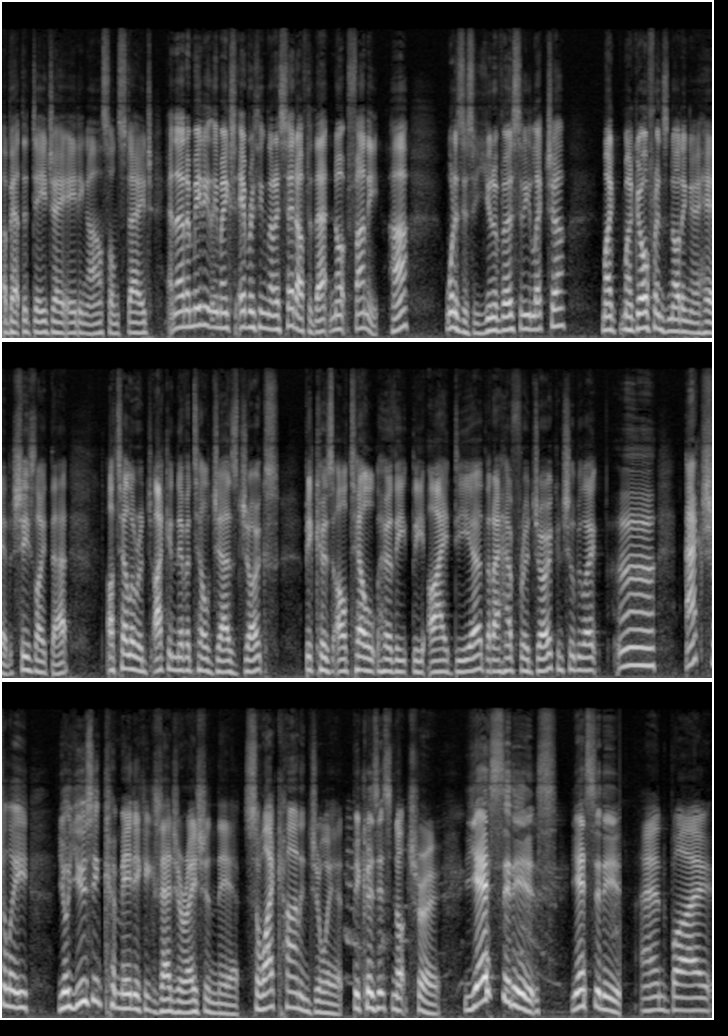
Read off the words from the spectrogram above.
about the DJ eating ass on stage, and that immediately makes everything that I said after that not funny, huh? What is this, a university lecture? My my girlfriend's nodding her head. She's like that. I'll tell her, a, I can never tell Jazz jokes because I'll tell her the, the idea that I have for a joke and she'll be like, uh, actually, you're using comedic exaggeration there, so I can't enjoy it because it's not true. Yes, it is. Yes, it is. And by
